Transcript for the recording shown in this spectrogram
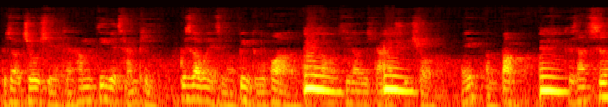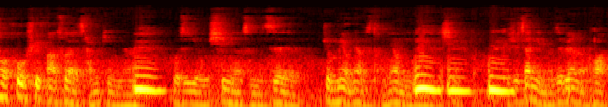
比较纠结，可能他们第一个产品不知道为什么病毒化了，嗯。刚刚提到就是大家需求，哎、很棒，嗯。可是它之后后续发出来的产品呢，嗯。或是游戏呢什么之类的，就没有那样子同样的一个东西。嗯嗯嗯。可是，在你们这边的话，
